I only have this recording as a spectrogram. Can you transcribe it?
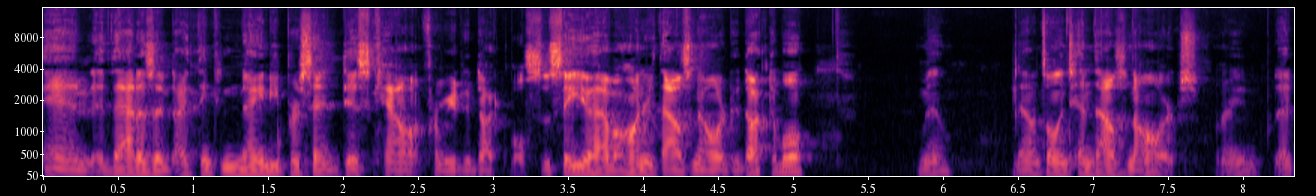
And that is a, I think, 90% discount from your deductible. So say you have a $100,000 deductible, well, now it's only $10,000, right? That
